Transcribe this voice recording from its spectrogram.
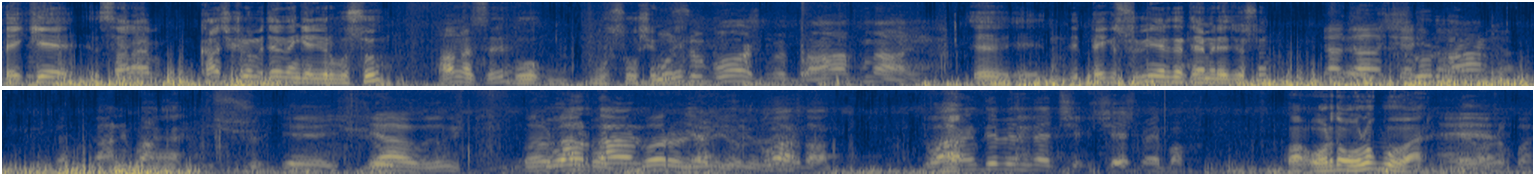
Peki sana kaç kilometreden geliyor bu su? Hangisi? Bu bu su Bu şimdi. su boş, bu akmıyor. E, e, peki suyu nereden temin ediyorsun? Ya daha Ee, çekme şuradan- ya. Yani bak, Ha. şu, e, şu Ya duvardan boru geliyor, duvardan. Duvarın dibinde ç- çeşmeye bak. Aa, Orada oluk mu var? Evet. var.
